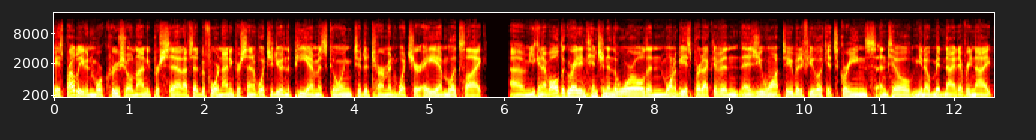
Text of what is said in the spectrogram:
is probably even more crucial. 90%, I've said before, 90% of what you do in the PM is going to determine what your AM looks like. Um, you can have all the great intention in the world and want to be as productive in, as you want to, but if you look at screens until you know midnight every night,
